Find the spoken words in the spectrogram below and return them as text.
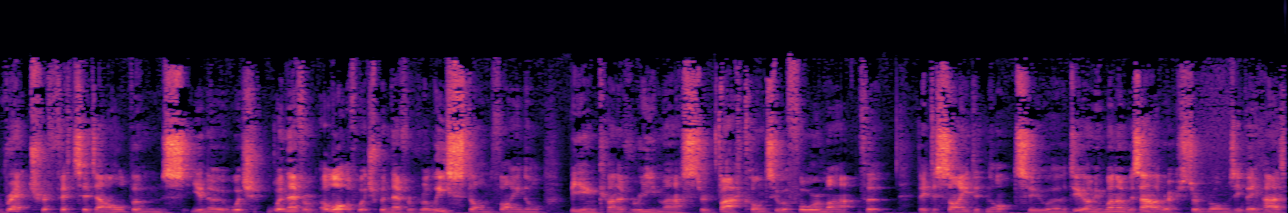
retrofitted albums, you know, which were never a lot of which were never released on vinyl, being kind of remastered back onto a format that they decided not to uh, do. I mean, when I was at Record Store in Romsey, they had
